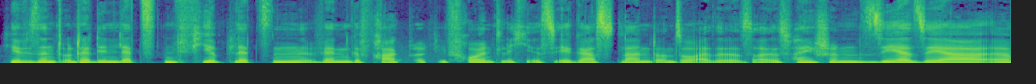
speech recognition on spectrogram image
Hier sind unter den letzten vier Plätzen, wenn gefragt wird, wie freundlich ist ihr Gastland und so. Also das, das fand ich schon sehr, sehr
